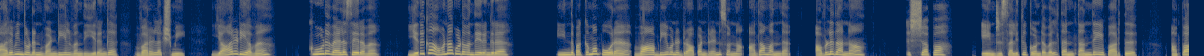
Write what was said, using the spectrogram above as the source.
அரவிந்துடன் வண்டியில் வந்து இறங்க வரலட்சுமி யாரடி அவன்? கூட வேலை செய்றவன். எதுக்கு அவனா கூட வந்து இறங்குற? இந்த பக்கமா போறேன். வா அப்படியே உன்னை டிரா பண்றேன்னு சொன்னான். அதான் வந்தேன். அவ்வளவுதானா ஷப்பா என்று சலித்துக் கொண்டவள் தன் தந்தையை பார்த்து அப்பா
